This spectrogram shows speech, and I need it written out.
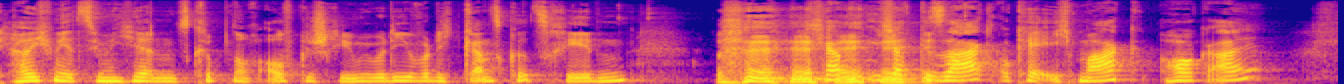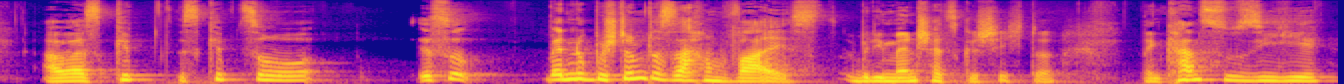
die habe ich mir jetzt hier im Skript noch aufgeschrieben, über die wollte ich ganz kurz reden. Ich habe ich hab gesagt, okay, ich mag Hawkeye, aber es gibt, es gibt so, ist so, wenn du bestimmte Sachen weißt über die Menschheitsgeschichte, dann kannst du sie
